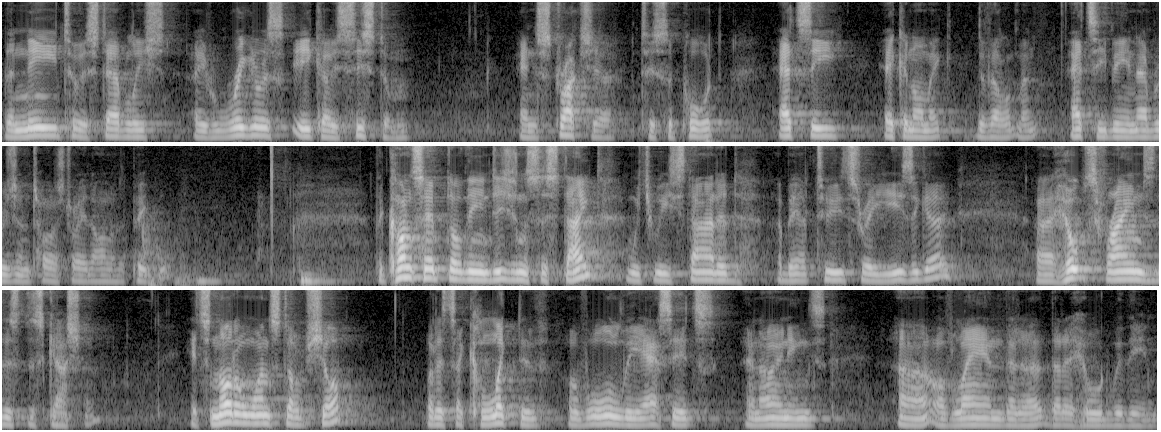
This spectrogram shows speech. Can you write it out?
the need to establish a rigorous ecosystem and structure to support ATSI economic development, ATSI being Aboriginal and Torres Strait Islander people. The concept of the Indigenous estate, which we started about two, three years ago, uh, helps frames this discussion. It's not a one-stop shop, but it's a collective of all the assets and ownings uh, of land that are, that are held within.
